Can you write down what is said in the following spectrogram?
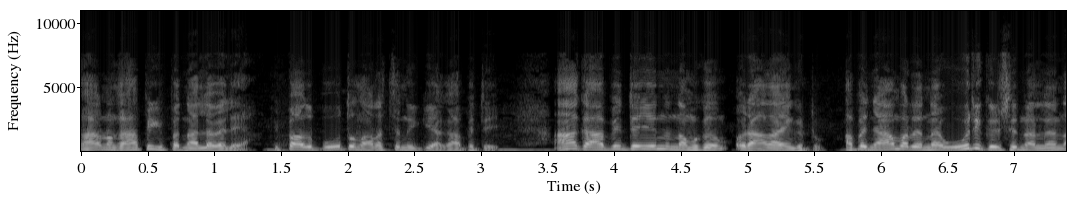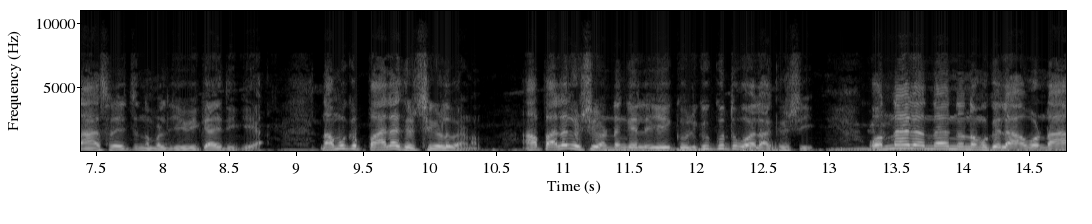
കാരണം കാപ്പിക്ക് ഇപ്പം നല്ല വിലയാണ് ഇപ്പം അത് പൂത്ത് നിറച്ച് നിൽക്കുക കാപ്പി തീ. ആ കാപ്പി തീയിൽ നിന്ന് നമുക്ക് ഒരു ആദായം കിട്ടും. അപ്പം ഞാൻ പറയുന്നത് ഒരു കൃഷി തന്നെ ആശ്രയിച്ച് നമ്മൾ ജീവിക്കാതിരിക്കുക. നമുക്ക് പല കൃഷികൾ വേണം. ആ പല കൃഷി ഉണ്ടെങ്കിൽ ഈ കുലുക്കുത്ത് പോലെ കൃഷി. ഒന്നേലെന്നേന്ന് നമുക്ക് ലാഭമുണ്ട്. ആ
